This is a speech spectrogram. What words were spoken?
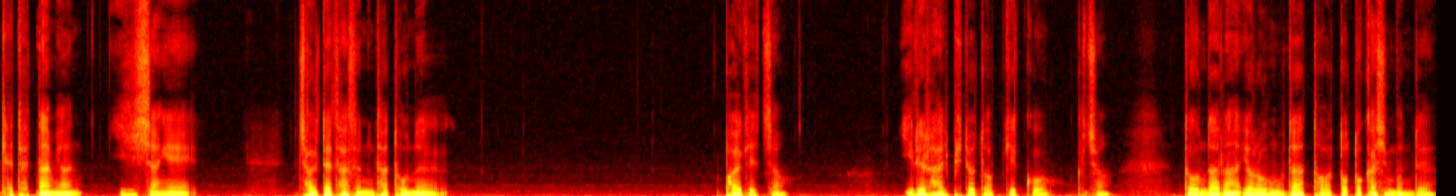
게 됐다면 이 시장에 절대 다수는 다 돈을 벌겠죠. 일을 할 필요도 없겠고, 그쵸? 더군다나 여러분보다 더 똑똑하신 분들,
